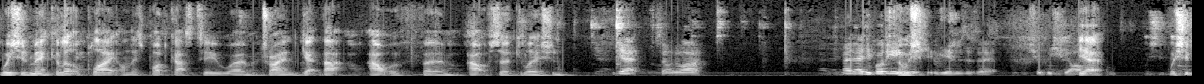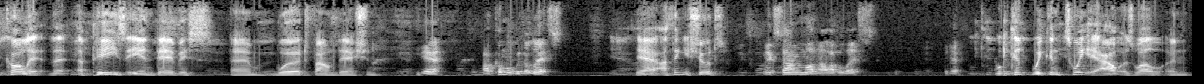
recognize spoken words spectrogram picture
we should make a little plight on this podcast to um, try and get that out of um, out of circulation. Yeah, so do I. And anybody So English should- who uses it should be shot. Yeah, we should call it the Appease Ian Davis um, Word Foundation. Yeah, I'll come up with a list. Yeah, I think you should. Next time I'm on, I'll have a list. Yeah. We can we can tweet it out as well and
